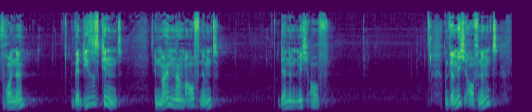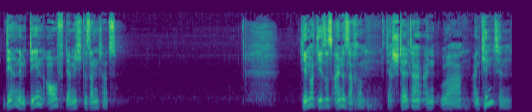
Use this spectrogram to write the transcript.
Freunde, wer dieses Kind in meinem Namen aufnimmt, der nimmt mich auf. Und wer mich aufnimmt, der nimmt den auf, der mich gesandt hat. Hier macht Jesus eine Sache. Der stellt da ein, uah, ein Kind hin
